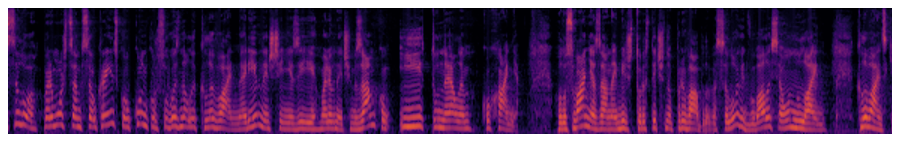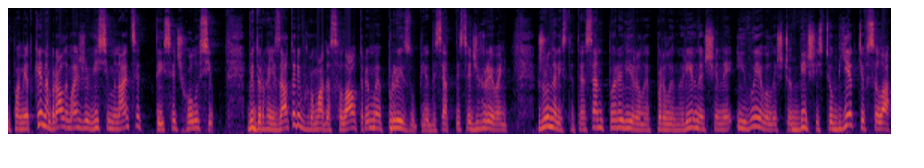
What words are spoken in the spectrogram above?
село переможцем всеукраїнського конкурсу визнали Кливань на Рівненщині з її мальовничим замком і тунелем кохання. Голосування за найбільш туристично привабливе село відбувалося онлайн. Кливанські пам'ятки набрали майже 18 тисяч голосів. Від організаторів громада села отримає призу 50 тисяч гривень. Журналісти ТСН перевірили перлину Рівненщини і виявили, що більшість об'єктів села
